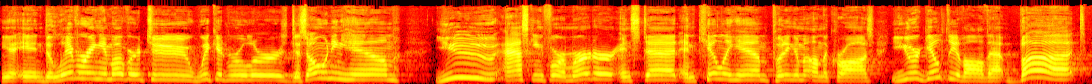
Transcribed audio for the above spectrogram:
in delivering him over to wicked rulers, disowning him, you asking for a murder instead and killing him, putting him on the cross. You're guilty of all of that, but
